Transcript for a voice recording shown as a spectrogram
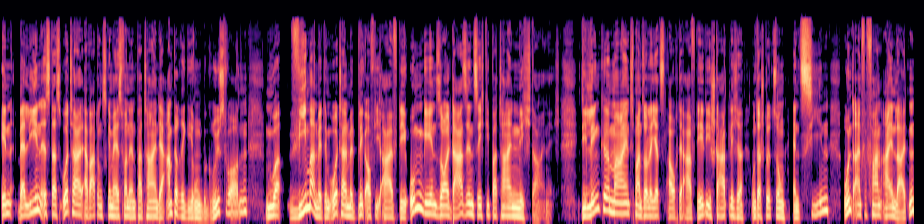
In Berlin ist das Urteil erwartungsgemäß von den Parteien der Ampelregierung begrüßt worden. Nur wie man mit dem Urteil mit Blick auf die AfD umgehen soll, da sind sich die Parteien nicht einig. Die Linke meint, man solle jetzt auch der AfD die staatliche Unterstützung entziehen und ein Verfahren einleiten.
